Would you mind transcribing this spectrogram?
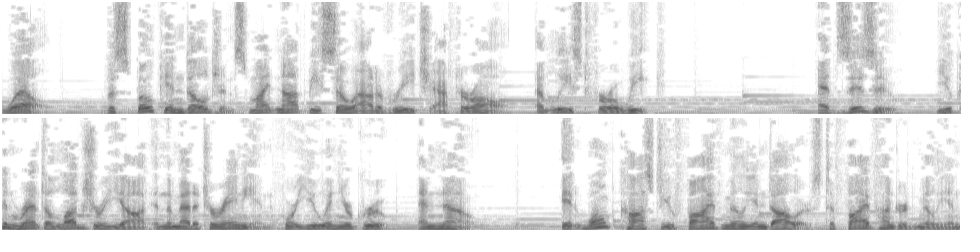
Well, bespoke indulgence might not be so out of reach after all, at least for a week. At Zizou, you can rent a luxury yacht in the Mediterranean for you and your group, and no. It won't cost you $5 million to $500 million.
